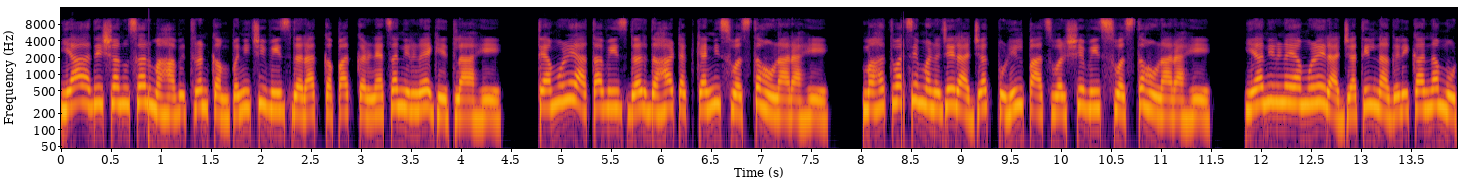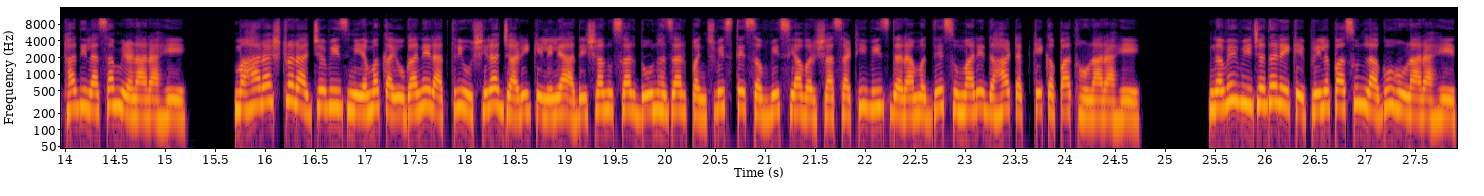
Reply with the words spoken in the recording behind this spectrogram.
या आदेशानुसार महावितरण कंपनीची वीज दरात कपात करण्याचा निर्णय घेतला आहे. त्यामुळे आता वीज दर दहा टक्क्यांनी स्वस्त होणार आहे. महत्त्वाचे म्हणजे राज्यात पुढील पाच वर्षे वीज स्वस्त होणार आहे. या निर्णयामुळे राज्यातील नागरिकांना मोठा दिलासा मिळणार आहे. महाराष्ट्र राज्य वीज नियामक आयोगाने रात्री उशिरा जारी केलेल्या आदेशानुसार दोन हजार पंचवीस ते सव्वीस या वर्षासाठी वीज दरामध्ये सुमारे दहा टक्के कपात होणार आहे. नवे वीजदर एक एप्रिलपासून लागू होणार आहेत.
